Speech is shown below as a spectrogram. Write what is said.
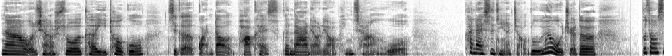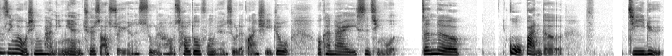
那我想说，可以透过这个管道 Podcast 跟大家聊聊平常我看待事情的角度，因为我觉得。不知道是不是因为我星盘里面缺少水元素，然后超多风元素的关系，就我看待事情，我真的过半的几率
